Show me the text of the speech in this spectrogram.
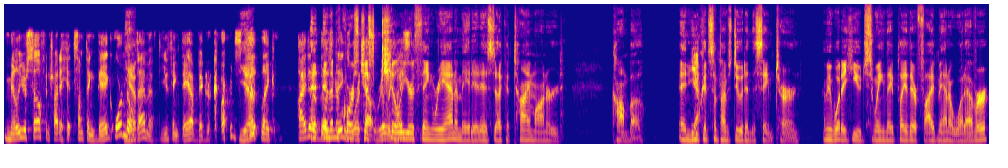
mill yourself and try to hit something big, or mill Yep. them if you think they have bigger cards. Yeah, like either of and, those and then of course just really kill your nicely. thing reanimated is like a time honored combo and you can sometimes do it in the same turn i mean what a huge swing they play their five mana whatever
